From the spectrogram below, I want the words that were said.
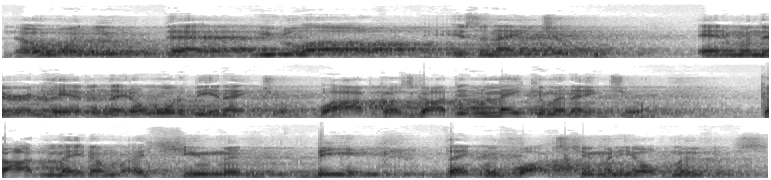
No one you, that you love is an angel, and when they're in heaven, they don't want to be an angel. Why? Because God didn't make them an angel. God made them a human being. I think we've watched too many old movies.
